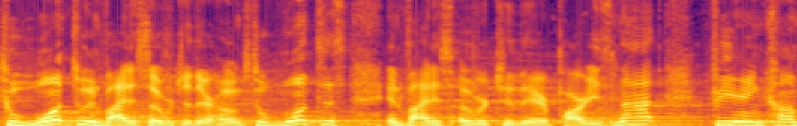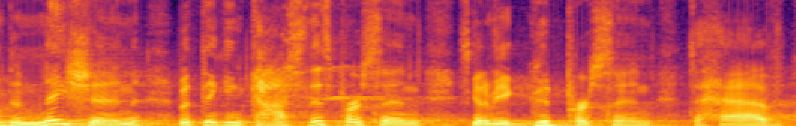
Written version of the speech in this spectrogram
to want to invite us over to their homes, to want to invite us over to their parties, not fearing condemnation, but thinking, gosh, this person is going to be a good person to have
